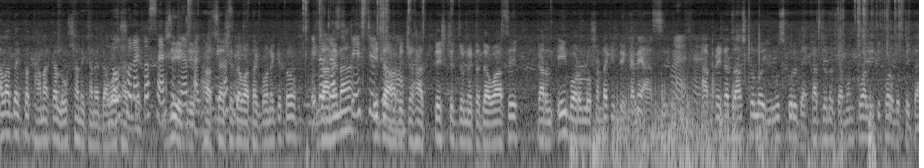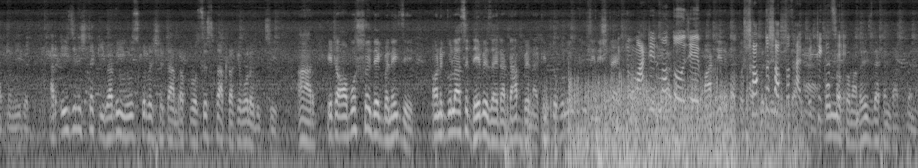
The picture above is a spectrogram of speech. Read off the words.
আলাদা একটা থানাকা লোশন এখানে দেওয়া থাকবে। জি জি হ্যাঁ স্যাশে দেওয়া থাকবে অনেকে তো জানে না এটা হবে যে হ্যাঁ টেস্টের জন্য এটা দেওয়া আছে। কারণ এই বড় লোশনটা কিন্তু এখানে আছে। হ্যাঁ হ্যাঁ। আপনি এটা জাস্ট হলো ইউজ করে দেখার জন্য কেমন কোয়ালিটি পরবর্তীতে আপনি নেবেন। আর এই জিনিসটা কীভাবে ইউজ করবেন সেটা আমরা প্রসেসটা আপনাকে বলে দিচ্ছি। আর এটা অবশ্যই দেখবেন এই যে অনেকগুলো আছে ডেবে যায় এটা ডাববে না। কিন্তু হলো জিনিসটা একটু মাটির মতো যে মাটির মতো শক্ত শক্ত থাকবে, হ্যাঁ, ঠিক আছে? উন্নত মানের, দেখেন ডাববে না।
